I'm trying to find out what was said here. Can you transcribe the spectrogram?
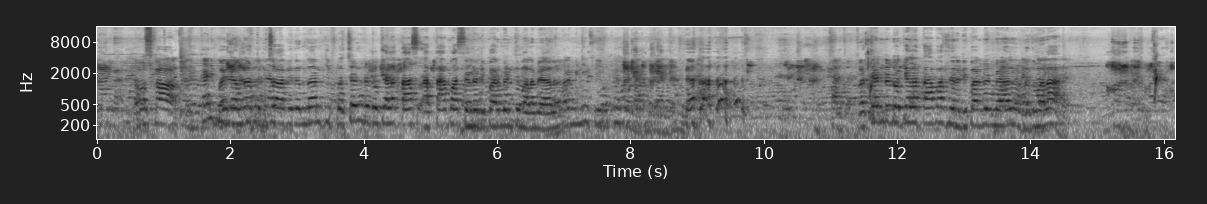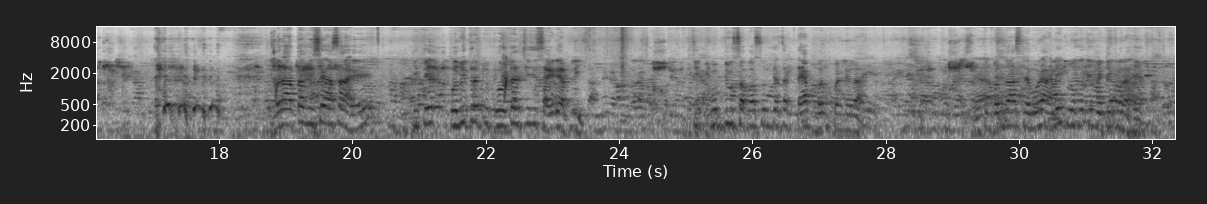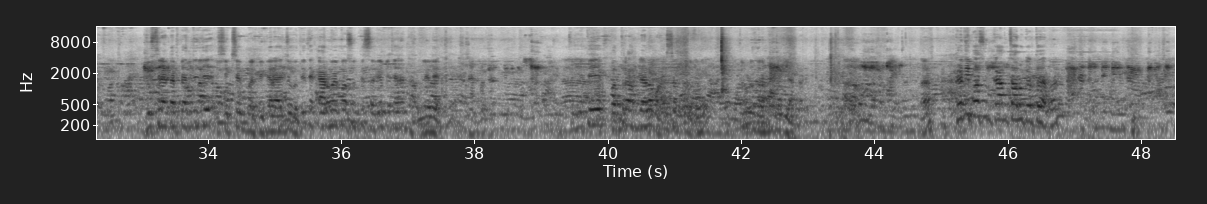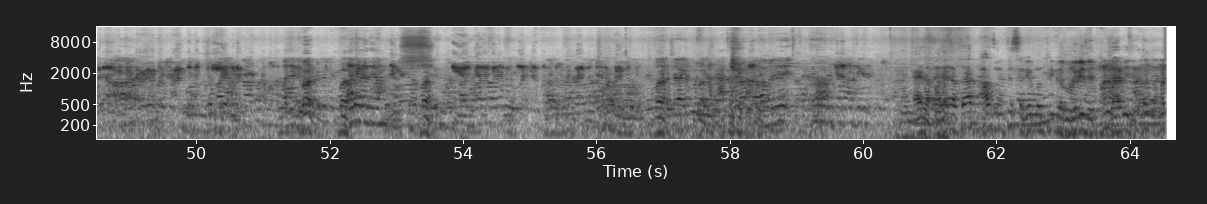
नमस्कार. पहिले म्हणलं तुमचं अभिनंदन की प्रचंड डोक्याला तास ताप असलेलं डिपार्टमेंट तुम्हाला मिळालं. प्रचंड डोक्याला ताप असलेलं डिपार्टमेंट मिळालं म्हटलं तुम्हाला. बरं आता विषय असा आहे की ते पवित्र पोर्टलची जी साईड आहे आपली ती खूप दिवसापासून त्याचा टॅप बंद पडलेला आहे. तो बंद असल्यामुळे अनेक लोक ते वेटिंगवर आहेत. दुसऱ्या टप्प्यातले जे शिक्षक भरती करायचे होते त्या कारवाईपासून ते सगळे बिचारे थांबलेले आहेत. तुम्ही ते पत्र आपल्याला व्हॉट्सअप करतो. तेवढं जरा बघून घ्या. कधीपासून काम चालू करतोय आपण? बर बर बर. बर काय झालं? आता अजून ते सगळे मंत्री घरोघरीच आहेत. आहेत.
